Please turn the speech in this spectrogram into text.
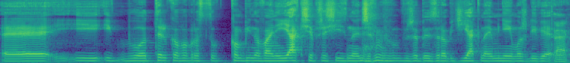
E, I, I było tylko po prostu kombinowanie, jak się prześlizgnąć, żeby, żeby zrobić jak najmniej możliwie Tak.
